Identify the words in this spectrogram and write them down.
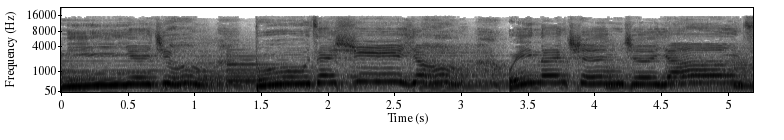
你也就不再需要为难成这样子。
